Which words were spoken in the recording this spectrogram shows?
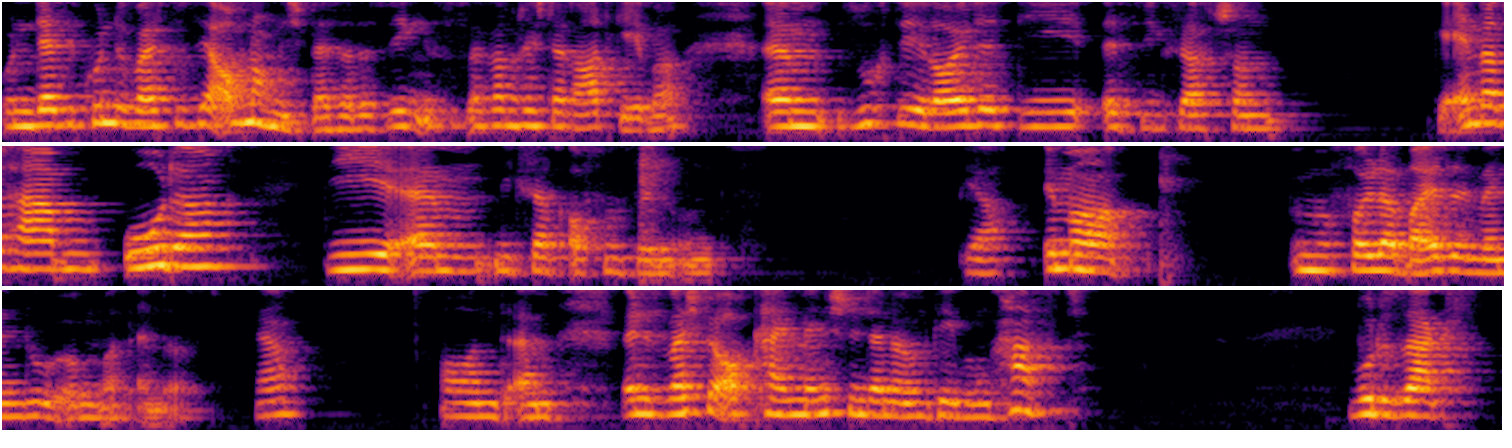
Und in der Sekunde weißt du es ja auch noch nicht besser. Deswegen ist es einfach ein schlechter Ratgeber. Ähm, such dir Leute, die es, wie gesagt, schon geändert haben oder die, ähm, wie gesagt, offen sind und ja, immer, immer voll dabei sind, wenn du irgendwas änderst. Ja. Und ähm, wenn du zum Beispiel auch keinen Menschen in deiner Umgebung hast, wo du sagst,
